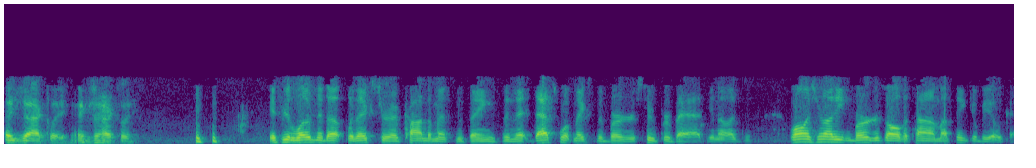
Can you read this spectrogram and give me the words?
Exactly, exactly. if you're loading it up with extra condiments and things, then that, that's what makes the burger super bad. You know, just, as long as you're not eating burgers all the time, I think you'll be okay.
